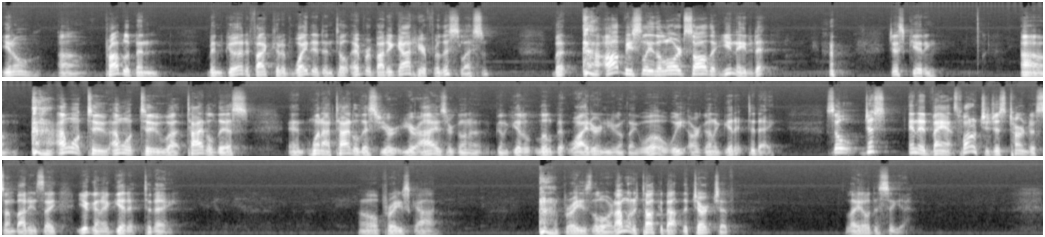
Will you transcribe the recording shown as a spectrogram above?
you know, uh, probably been been good if I could have waited until everybody got here for this lesson. But obviously, the Lord saw that you needed it. Just kidding. Um, I want to I want to uh, title this, and when I title this, your your eyes are gonna gonna get a little bit wider, and you're gonna think, "Whoa, we are gonna get it today." So just in advance, why don't you just turn to somebody and say, "You're gonna get it today." Oh, praise God. praise the Lord. I'm going to talk about the church of Laodicea.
